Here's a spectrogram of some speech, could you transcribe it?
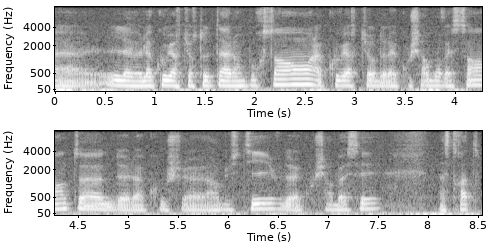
euh, la couverture totale en pourcent, la couverture de la couche arborescente, de la couche euh, arbustive, de la couche herbacée, la strate,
